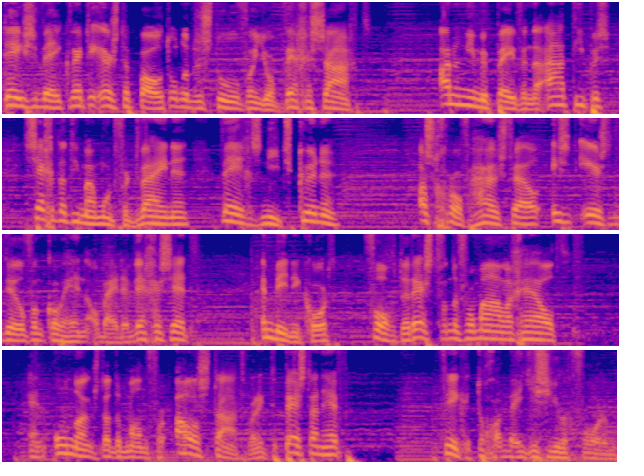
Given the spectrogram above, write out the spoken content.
Deze week werd de eerste poot onder de stoel van Job weggezaagd. Anonieme PvdA-types zeggen dat hij maar moet verdwijnen wegens niets kunnen. Als grof huisvuil is het eerste deel van Cohen al bij de weg gezet. En binnenkort volgt de rest van de voormalige held. En ondanks dat de man voor alles staat waar ik de pest aan heb... vind ik het toch een beetje zielig voor hem.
